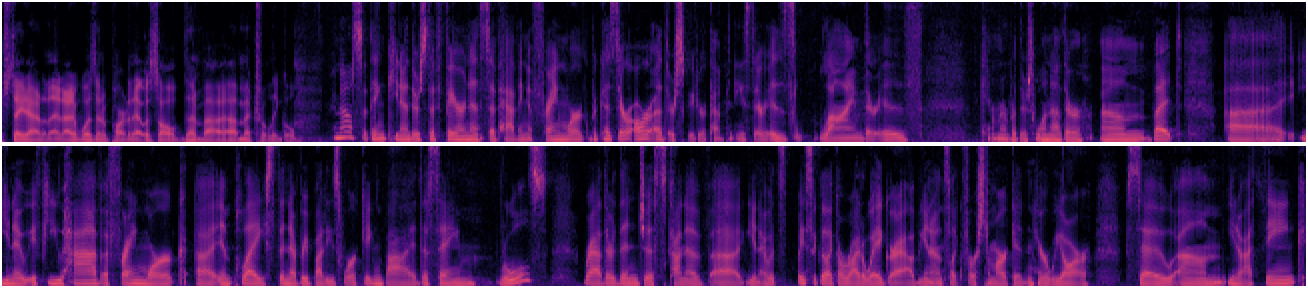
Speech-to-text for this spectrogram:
stayed out of that. I wasn't a part of that. It was all done by uh, Metro Legal. And I also think, you know, there's the fairness of having a framework because there are other scooter companies. There is Lime, there is I can't remember. There's one other, um, but uh, you know, if you have a framework uh, in place, then everybody's working by the same rules rather than just kind of, uh, you know, it's basically like a right away grab. You know, it's like first to market, and here we are. So, um, you know, I think,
